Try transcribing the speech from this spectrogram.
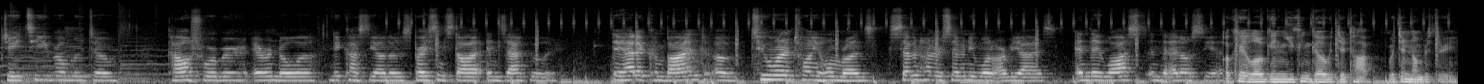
JT Realmuto, Kyle Schwarber, Aaron Nola, Nick Castellanos, Bryson Stott, and Zach Wheeler. They had a combined of 220 home runs, 771 RBIs, and they lost in the NLCS. Okay, Logan, you can go with your top with your number three.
